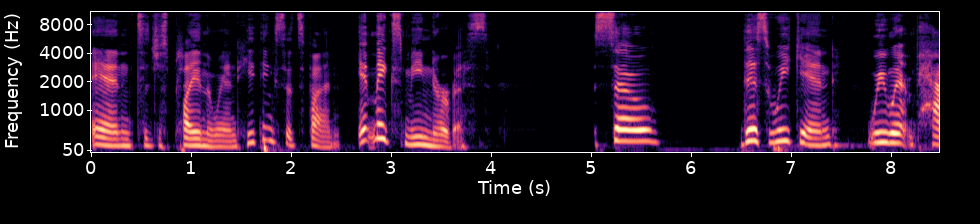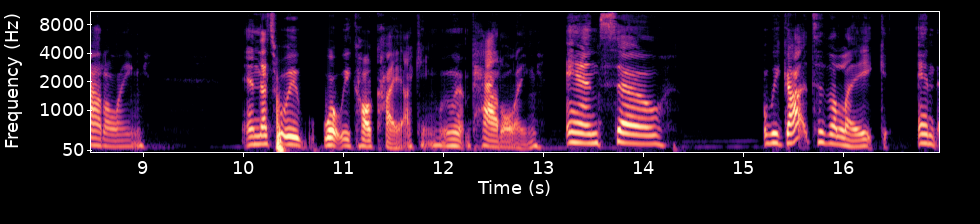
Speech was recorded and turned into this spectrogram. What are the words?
and to just play in the wind. He thinks it's fun. It makes me nervous. So this weekend we went paddling. And that's what we what we call kayaking. We went paddling. And so we got to the lake and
